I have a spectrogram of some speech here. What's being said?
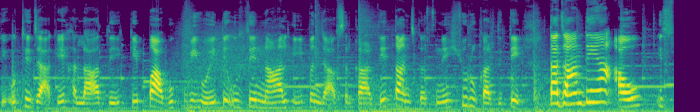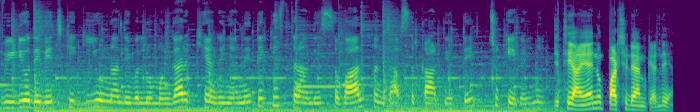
ਤੇ ਉੱਥੇ ਜਾ ਕੇ ਹਾਲਾਤ ਦੇਖ ਕੇ ਭਾਵੁਕ ਵੀ ਹੋਏ ਤੇ ਉਸ ਦੇ ਨਾਲ ਹੀ ਪੰਜਾਬ ਸਰਕਾਰ ਦੇ ਤੰਜ ਕੱਸਣੇ ਸ਼ੁਰੂ ਕਰ ਦਿੱਤੇ। ਤਾਂ ਜਾਣਦੇ ਹਾਂ, ਆਓ ਇਸ ਵੀਡੀਓ ਦੇ ਵਿੱਚ ਕਿ ਕੀ ਉਹਨਾਂ ਦੇ ਵੱਲੋਂ ਮੰਗਾਂ ਰੱਖੀਆਂ ਗਈਆਂ ਨੇ ਤੇ ਕਿਸ ਤਰ੍ਹਾਂ ਦੇ ਸਵਾਲ ਪੰਜਾਬ ਸਰਕਾਰ ਦੇ ਉੱਤੇ ਚੁੱਕੇ ਗਏ ਨੇ। ਜਿੱਥੇ ਆਏ ਆ, ਇਹਨੂੰ ਪਟਸ ਡੈਮ ਕਹਿੰਦੇ ਆ।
